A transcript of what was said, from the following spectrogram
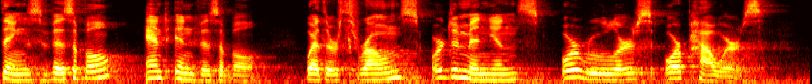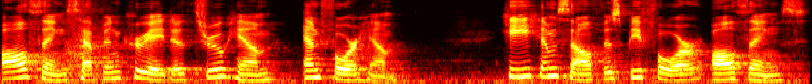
things visible and invisible, whether thrones or dominions or rulers or powers. All things have been created through him and for him. He himself is before all things,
